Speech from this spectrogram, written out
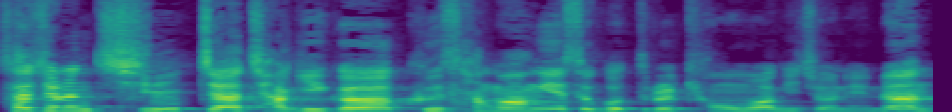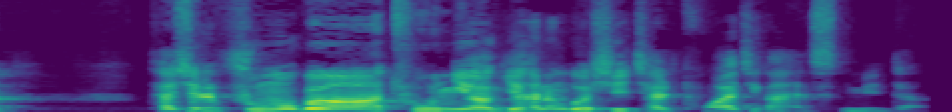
사실은 진짜 자기가 그 상황에서 그것들을 경험하기 전에는 사실 부모가 좋은 이야기 하는 것이 잘 통하지가 않습니다.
